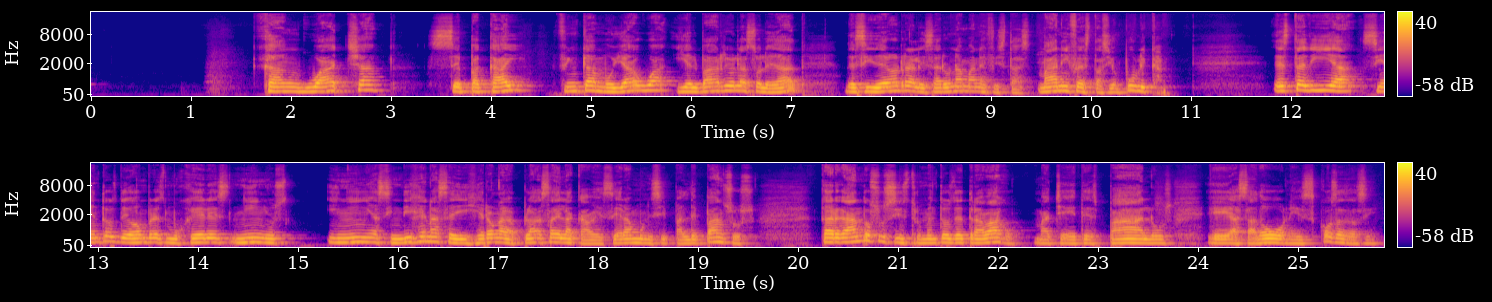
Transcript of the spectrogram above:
Canguacha, Cepacay, Finca Moyagua y el barrio La Soledad decidieron realizar una manifestación pública. Este día, cientos de hombres, mujeres, niños y niñas indígenas se dirigieron a la plaza de la cabecera municipal de Panzos, cargando sus instrumentos de trabajo, machetes, palos, eh, asadones, cosas así.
